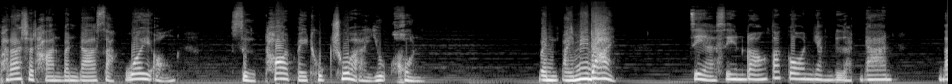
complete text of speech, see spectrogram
พระราชทานบรรดาศักดิ์เว่ยอ๋อง สืบทอดไปทุกชั่วอายุคน เป็นไปไม่ได้ เจียซินร้องตะโกนอย่างเดือดดาล ใบ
